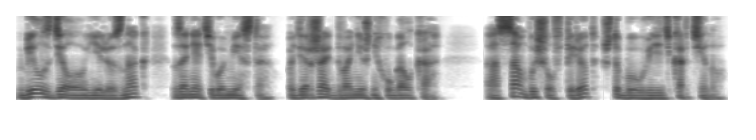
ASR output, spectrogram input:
Билл сделал Елю знак занять его место, подержать два нижних уголка, а сам вышел вперед, чтобы увидеть картину.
